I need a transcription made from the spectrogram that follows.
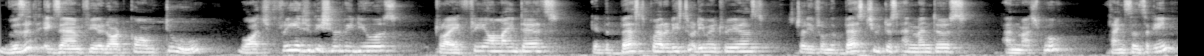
visit examfear.com to watch free educational videos try free online tests get the best quality study materials study from the best tutors and mentors and much more. Thanks once again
